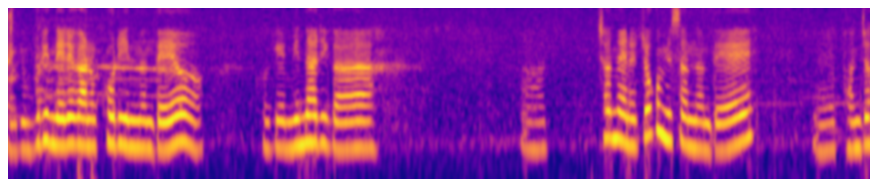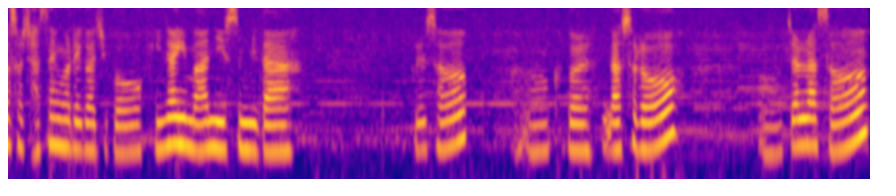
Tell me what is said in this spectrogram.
거기 물이 내려가는 골이 있는데요. 거기에 미나리가 어, 처음에는 조금 있었는데 네, 번져서 자생을 해가지고 굉장히 많이 있습니다. 그래서 어, 그걸 낫으로 어, 잘라서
